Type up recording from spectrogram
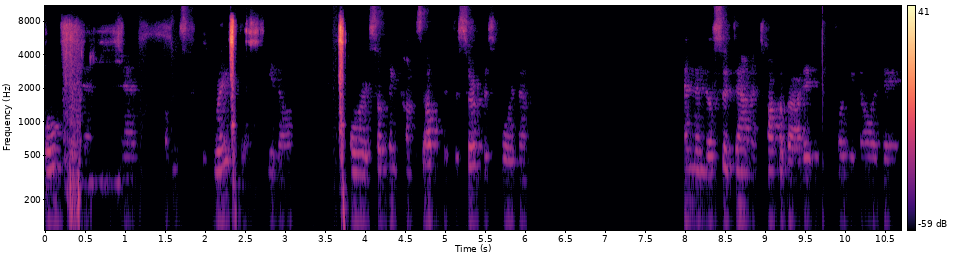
open and, and grateful, you know, or something comes up at the surface for them. Then they'll sit down and talk about it, and before you know it, they,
